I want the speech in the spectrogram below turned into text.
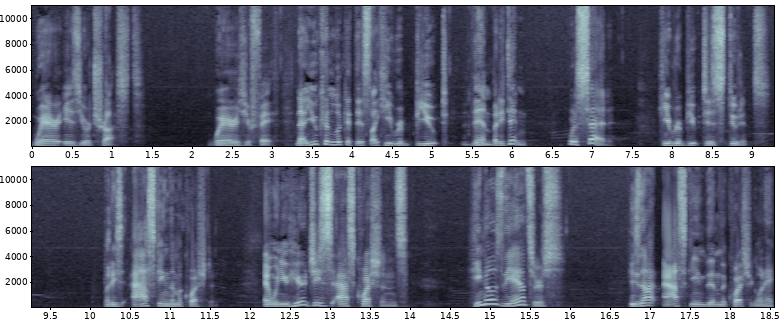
Where is your trust? Where is your faith? Now you can look at this like he rebuked them, but he didn't. Would have said he rebuked his students. But he's asking them a question. And when you hear Jesus ask questions, he knows the answers. He's not asking them the question, going, Hey,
